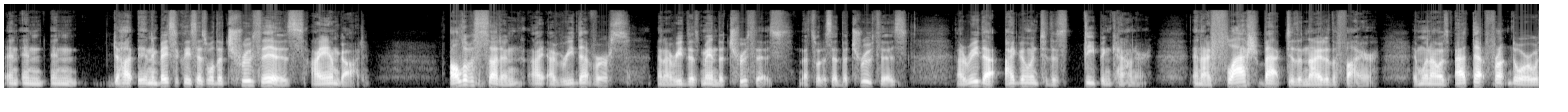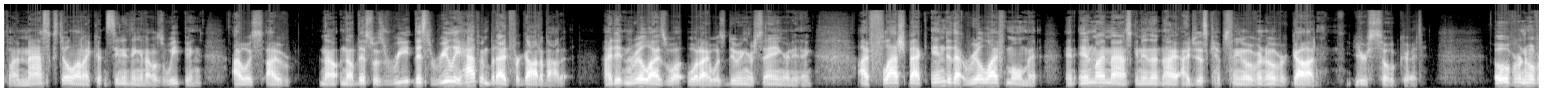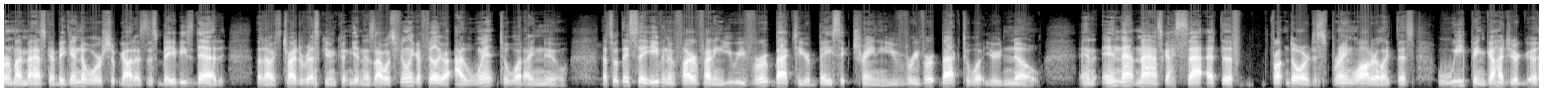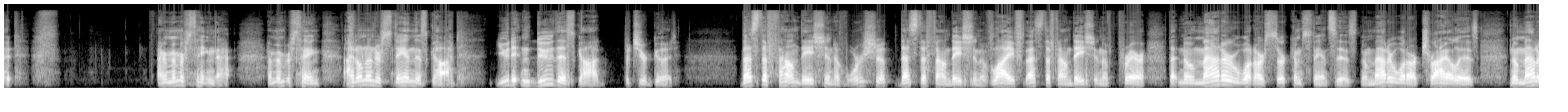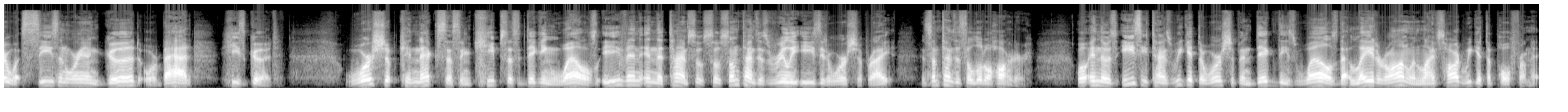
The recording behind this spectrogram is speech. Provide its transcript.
And, and, and, God, and basically he says, well, the truth is, I am God. All of a sudden, I, I read that verse and I read this, man, the truth is, that's what it said, the truth is. I read that, I go into this deep encounter and I flash back to the night of the fire. And when I was at that front door with my mask still on, I couldn't see anything and I was weeping. I was I now, now this was re- this really happened, but I'd forgot about it. I didn't realize what, what I was doing or saying or anything. I flashed back into that real life moment, and in my mask and in that night, I just kept saying over and over, God, you're so good. Over and over in my mask, I began to worship God as this baby's dead that I was trying to rescue and couldn't get in. As I was feeling a failure, I went to what I knew. That's what they say even in firefighting. You revert back to your basic training. You revert back to what you know. And in that mask, I sat at the front door just spraying water like this, weeping, God, you're good. I remember saying that. I remember saying, I don't understand this, God. You didn't do this, God, but you're good. That's the foundation of worship. That's the foundation of life. That's the foundation of prayer. That no matter what our circumstance is, no matter what our trial is, no matter what season we're in, good or bad, He's good. Worship connects us and keeps us digging wells, even in the time. So, so sometimes it's really easy to worship, right? And sometimes it's a little harder. Well, in those easy times, we get to worship and dig these wells that later on, when life's hard, we get to pull from it.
